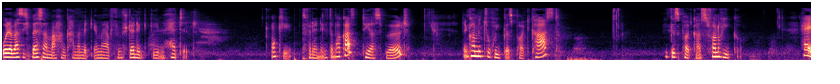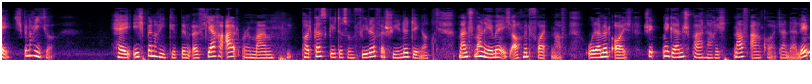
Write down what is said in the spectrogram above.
Oder was ich besser machen kann, damit ihr mir 5 Sterne gegeben hättet. Okay, das war der nächste Podcast, Theas World. Dann kommen wir zu Rikes Podcast. Rikes Podcast von Rike. Hey, ich bin Rike. Hey, ich bin Rike, bin elf Jahre alt und in meinem Podcast geht es um viele verschiedene Dinge. Manchmal nehme ich auch mit Freunden auf oder mit euch. Schickt mir gerne Sprachnachrichten auf Anchor, dann der Link,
